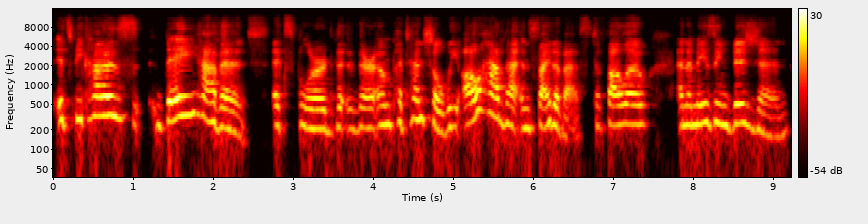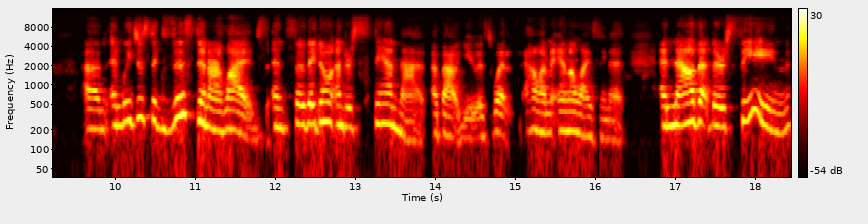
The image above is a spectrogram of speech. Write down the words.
it's because they haven't explored the, their own potential. We all have that inside of us to follow an amazing vision. Um, and we just exist in our lives. And so they don't understand that about you, is what how I'm analyzing it. And now that they're seeing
